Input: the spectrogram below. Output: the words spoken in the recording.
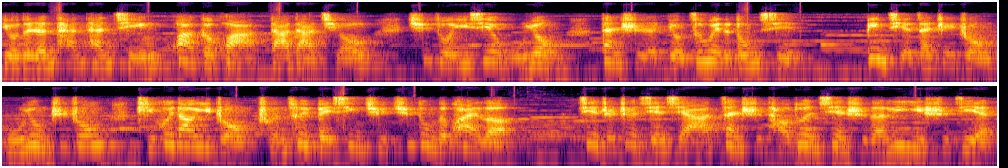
有的人弹弹琴、画个画、打打球，去做一些无用但是有滋味的东西，并且在这种无用之中，体会到一种纯粹被兴趣驱动的快乐。”借着这闲暇，暂时逃遁现实的利益世界，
